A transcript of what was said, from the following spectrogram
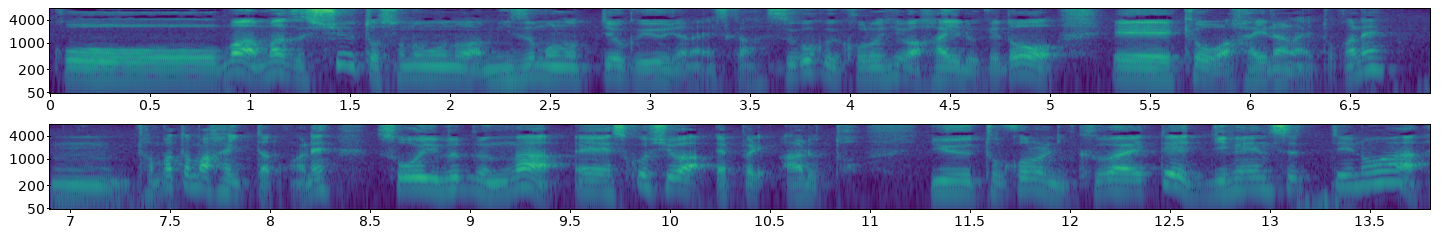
こう、まあ、まずシュートそのものは水物ってよく言うじゃないですか。すごくこの日は入るけど、えー、今日は入らないとかね、うん、たまたま入ったとかね、そういう部分が、えー、少しはやっぱりあるというところに加えて、ディフェンスっていうのは、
